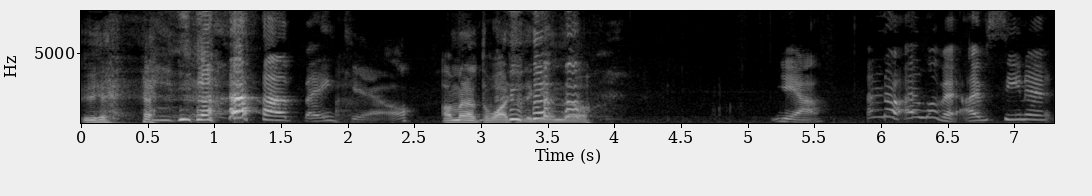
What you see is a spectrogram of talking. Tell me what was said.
Yeah, Thank you. I'm gonna have to watch it again though. Yeah. I don't know. I love it. I've seen it.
